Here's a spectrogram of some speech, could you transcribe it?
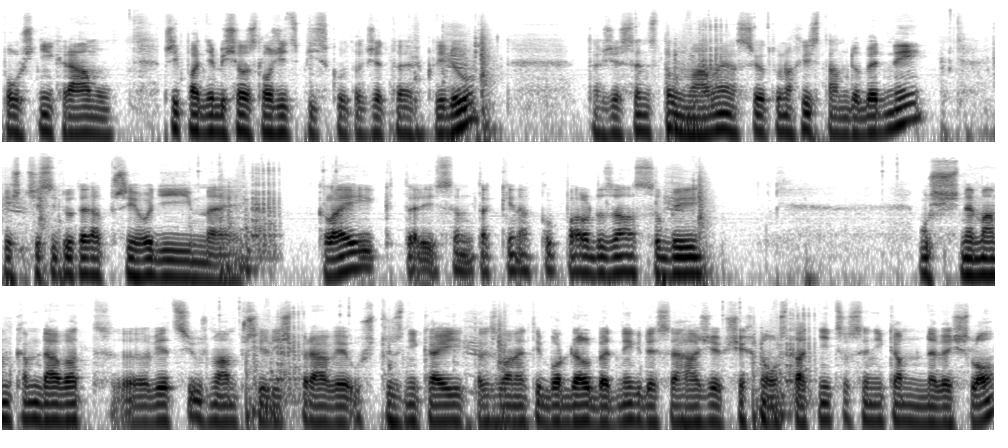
pouštních rámů. Případně by šel složit z písku, takže to je v klidu. Takže sandstone máme, já si ho tu nachystám do bedny. Ještě si tu teda přihodíme klej, který jsem taky nakopal do zásoby. Už nemám kam dávat eh, věci, už mám příliš právě, už tu vznikají takzvané ty bordel bedny, kde se háže všechno ostatní, co se nikam nevešlo.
